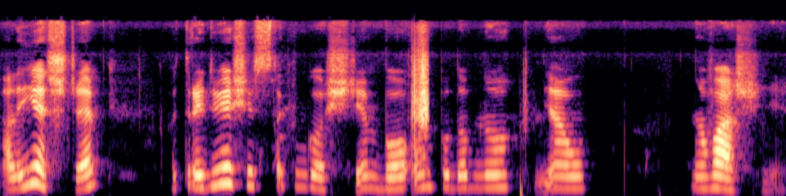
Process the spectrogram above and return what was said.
Ale jeszcze wytraduję się z takim gościem, bo on podobno miał, no właśnie,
